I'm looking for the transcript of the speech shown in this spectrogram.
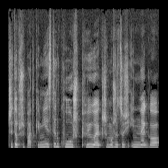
czy to przypadkiem nie jest ten kurz, pyłek, czy może coś innego,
